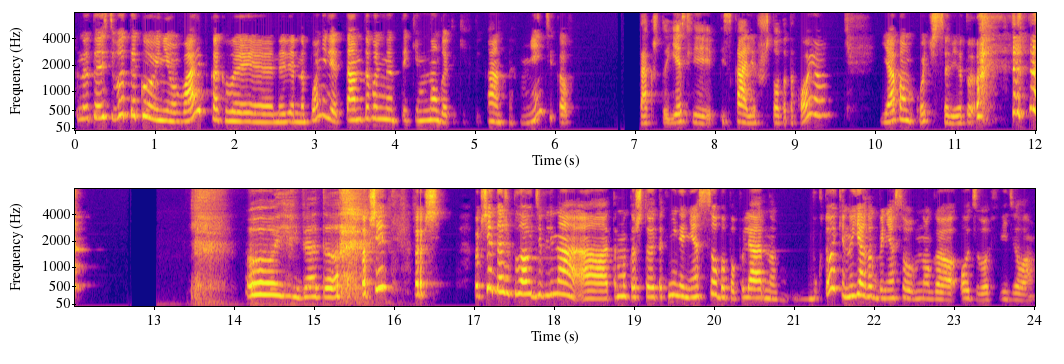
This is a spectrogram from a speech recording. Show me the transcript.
Ну, то есть вот такой у нее вайб, как вы, наверное, поняли. Там довольно-таки много таких пикантных моментиков. Так что, если искали что-то такое, я вам очень советую. Ой, ребята. Вообще, вообще, вообще даже была удивлена а, тому, то, что эта книга не особо популярна Буктоке, но я как бы не особо много отзывов видела.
